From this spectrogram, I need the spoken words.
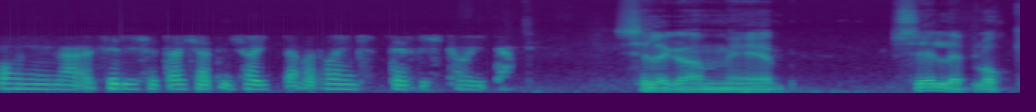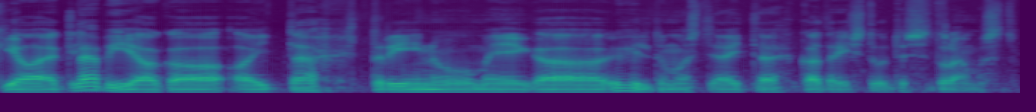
on sellised asjad, mis aitavad vaimset tervist hoida. sellega on meie selle ploki aeg läbi, aga aitäh, Triinu, meiega ühildumast ja aitäh Kadri stuudiosse tulemast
